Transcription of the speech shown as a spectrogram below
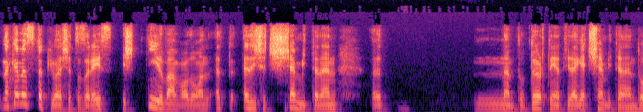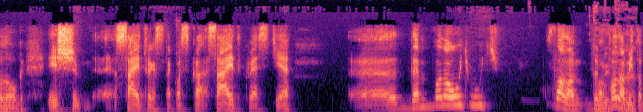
nekem ez tök jó esett az a rész, és nyilvánvalóan ez is egy semmitelen nem tudom, történetileg egy semmitelen dolog, és sidequestnek a sidequestje, de valahogy úgy valami, valamit a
